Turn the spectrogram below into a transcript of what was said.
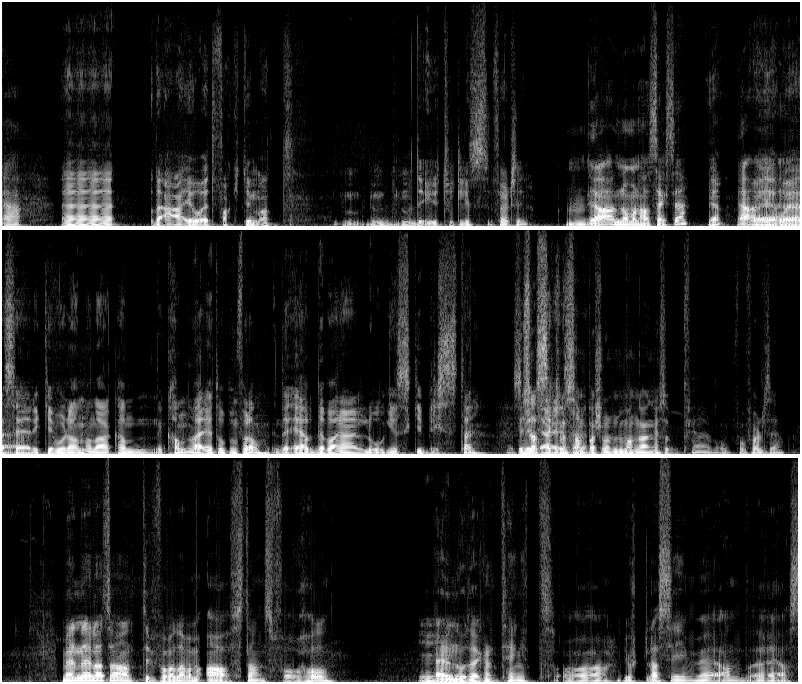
Ja. Eh, og det er jo et faktum at det utvikles følelser. Mm, ja, når man har sex, ja. Ja. Ja, og, jeg, og eh, jeg ser ikke hvordan man da kan, kan være i et åpent forhold. Det, er, det bare er en logisk brist der. Hvis du har sex med samme person mange ganger, så ja, får følelse, ja. Men eh, la oss ta en annen type forhold. Hva med avstandsforhold? Mm. Er det noe dere kunne tenkt å gjort? La oss si med Andreas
